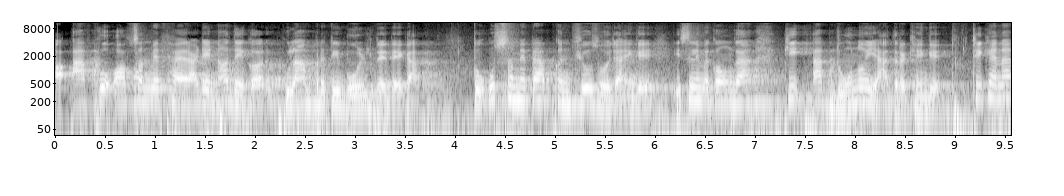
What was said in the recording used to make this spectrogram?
आपको ऑप्शन में फैराडे ना देकर गुलाम प्रति बोल्ट दे देगा। तो उस समय पे आप कंफ्यूज हो जाएँगे। इसलिए मैं कहूँगा कि आप दोनों याद रखेंगे। ठीक है ना?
